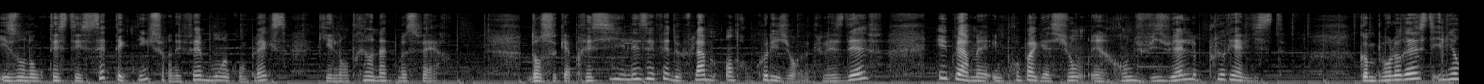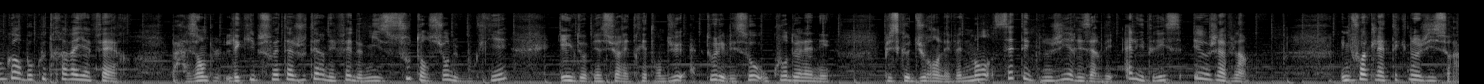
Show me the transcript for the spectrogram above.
Ils ont donc testé cette technique sur un effet moins complexe qui est l'entrée en atmosphère. Dans ce cas précis, les effets de flamme entrent en collision avec le SDF et permet une propagation et un rendu visuel plus réaliste. Comme pour le reste, il y a encore beaucoup de travail à faire. Par exemple, l'équipe souhaite ajouter un effet de mise sous tension du bouclier et il doit bien sûr être étendu à tous les vaisseaux au cours de l'année, puisque durant l'événement, cette technologie est réservée à l'Idris et au Javelin. Une fois que la technologie sera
